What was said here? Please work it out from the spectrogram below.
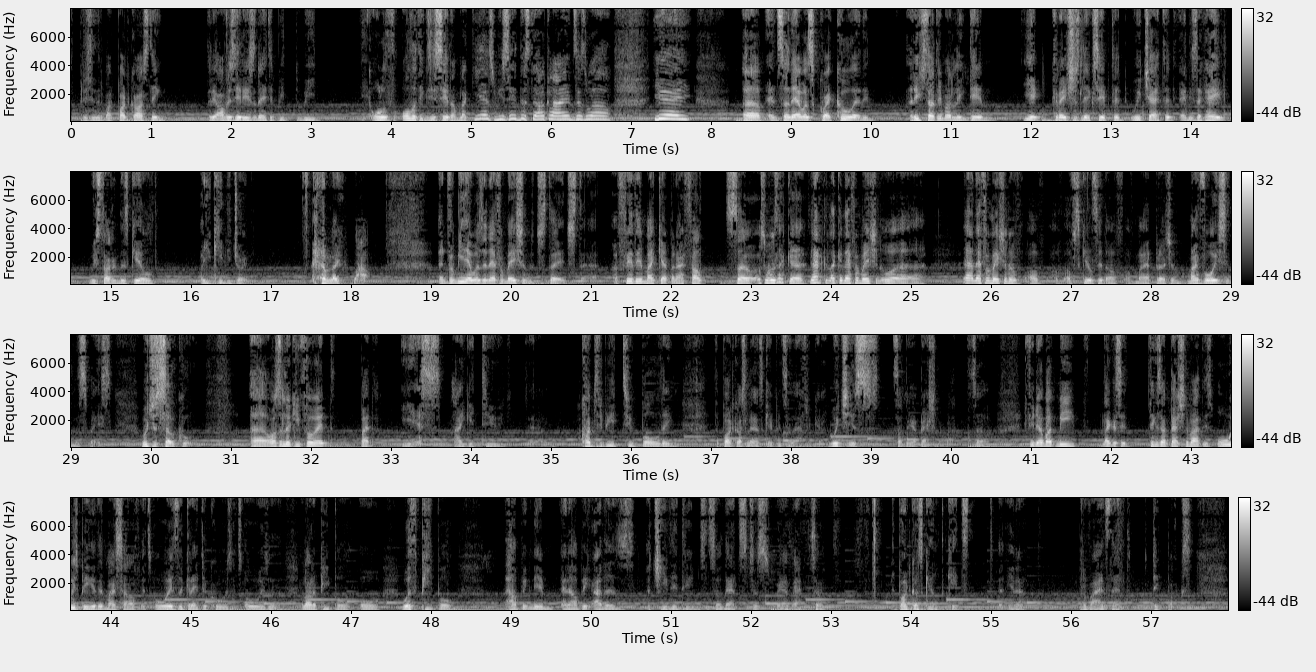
presented about podcasting. They obviously resonated with, with all of all the things he said. I'm like, yes, we said this to our clients as well, yay! Um, and so that was quite cool. And I reached out to him on LinkedIn. He graciously accepted. We chatted, and he's like, hey, we're starting this guild. Are you keen to join? I'm like, wow. And for me, that was an affirmation, just a, just a feather in my cap, and I felt so. It was almost like a like, like an affirmation or a an affirmation of, of, of skill set of, of my approach of my voice in the space, which is so cool. Uh, I wasn't looking for it, but yes, I get to uh, contribute to building the podcast landscape in South Africa, which is something I'm passionate about. So, if you know about me, like I said, things I'm passionate about is always bigger than myself. It's always the greater cause. It's always a lot of people or with people, helping them and helping others achieve their dreams. And so that's just where I'm at. So, the Podcast Guild gets you know, provides that tick box.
